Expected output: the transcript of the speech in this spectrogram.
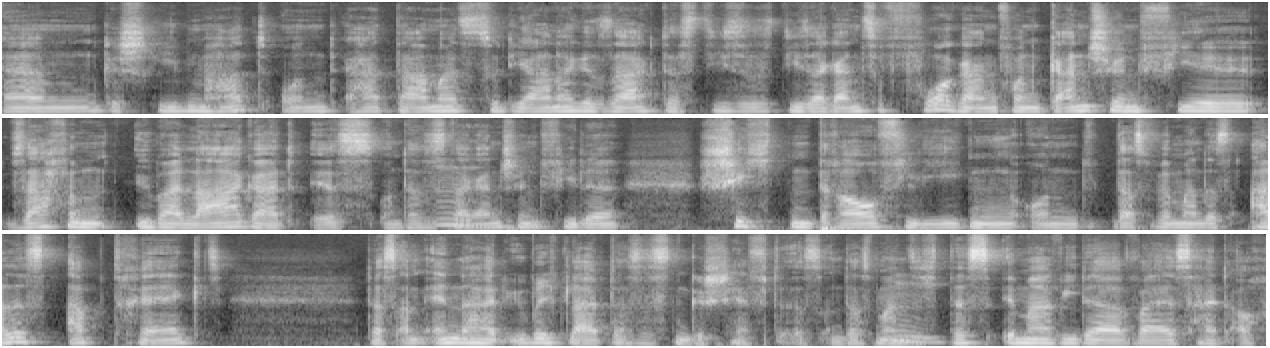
ähm, geschrieben hat. Und er hat damals zu Diana gesagt, dass dieses, dieser ganze Vorgang von ganz schön viel Sachen überlagert ist und dass es mhm. da ganz schön viele Schichten drauf liegen und dass, wenn man das alles abträgt, dass am Ende halt übrig bleibt, dass es ein Geschäft ist und dass man mhm. sich das immer wieder, weil es halt auch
